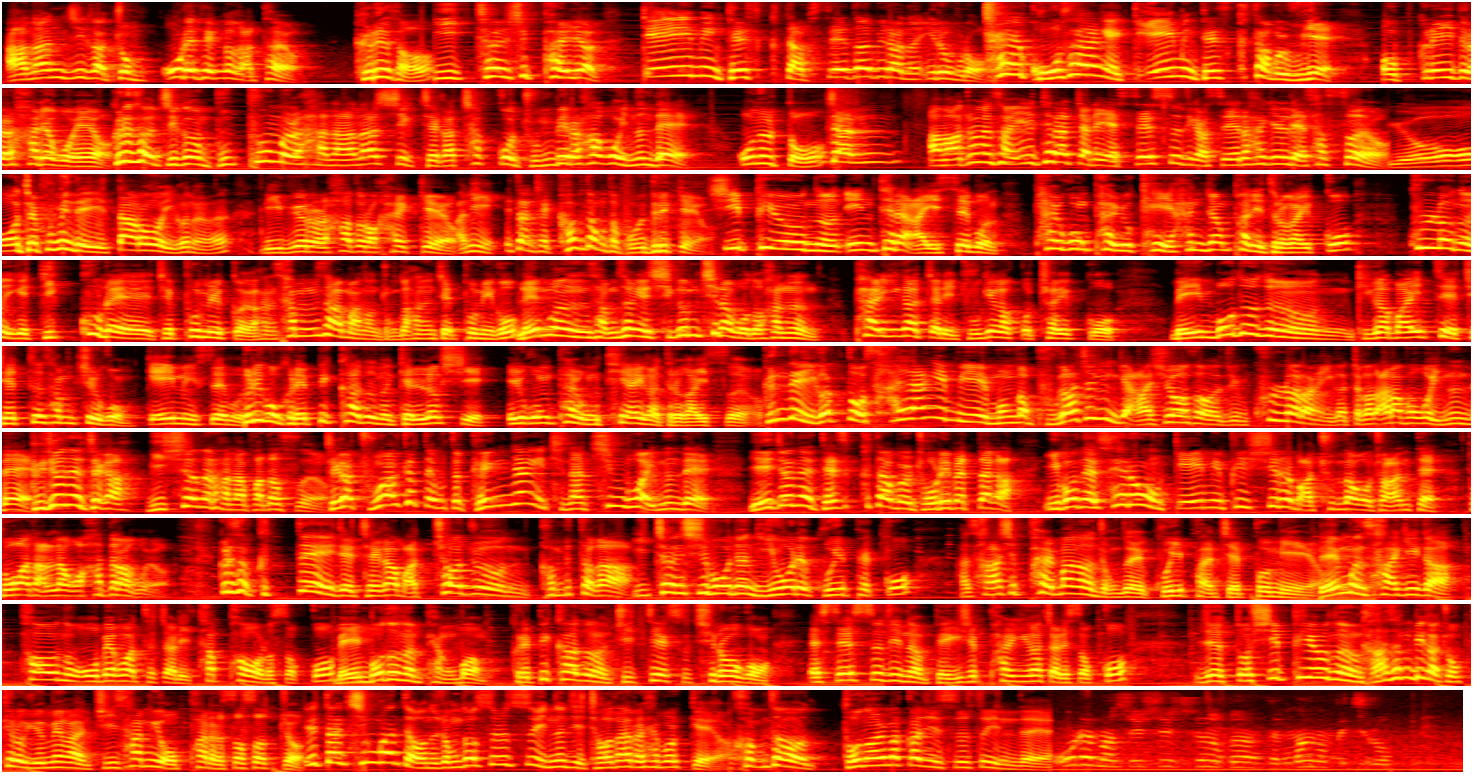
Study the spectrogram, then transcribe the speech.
안 한 지가 좀 오래된 것 같아요. 그래서 2018년 게이밍 데스크탑 셋업이라는 이름으로 최고사양의 게이밍 데스크탑을 위해 업그레이드를 하려고 해요. 그래서 지금 부품을 하나하나씩 제가 찾고 준비를 하고 있는데 오늘 또 짠! 아마존에서 1테라짜리 SSD가 세일을 하길래 샀어요. 요 제품인데 이 따로 이거는 리뷰를 하도록 할게요. 아니 일단 제 컴퓨터부터 보여드릴게요. CPU는 인텔의 i7 8086K 한정판이 들어가 있고 쿨러는 이게 디쿨의 제품일 거예요. 한 3, 4만 원 정도 하는 제품이고 램은 삼성의 시금치라고도 하는 8기가짜리 두 개가 꽂혀 있고 메인보드는 기가바이트의 Z370 게이밍 7 그리고 그래픽카드는 갤럭시 1080 Ti가 들어가 있어요. 근데 이것도 사양에 비해 뭔가 부가적인 게 아쉬워서 지금 쿨러랑 이것저것 알아보고 있는데 그 전에 제가 미션을 하나 받았어요. 제가 중학교 때부터 굉장히 친한 친구가 있는데 예전에 데스크탑을 조립했다가 이번에 새로운 게이밍 PC를 맞춘다고 저한테 도와달라고 하더라고요. 그래서 그때 이제 제가 맞춰준 컴퓨터가 2015년 2월에 구입했고 한 48만원 정도에 구입한 제품이에요. 램은 4기가 파워는 500W짜리 탑파워로 썼고 메인보드는 평범 그래픽카드는 GTX 750 SSD는 128기가짜리 썼고 이제 또 CPU는 가성비가 좋기로 유명한 G3258을 썼었죠. 일단 친구한테 어느 정도 쓸 수 있는지 전화를 해볼게요. 컴퓨터 돈 얼마까지 쓸 수 있는데? 올해만 쓸 수 있으면 그냥 100만 원 밑으로.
